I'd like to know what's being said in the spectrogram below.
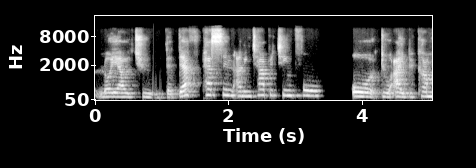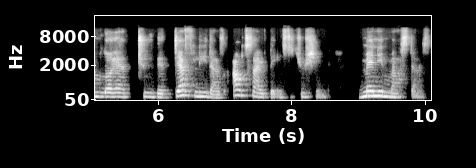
loyal to the deaf person I'm interpreting for? Or do I become loyal to the deaf leaders outside the institution, many masters,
